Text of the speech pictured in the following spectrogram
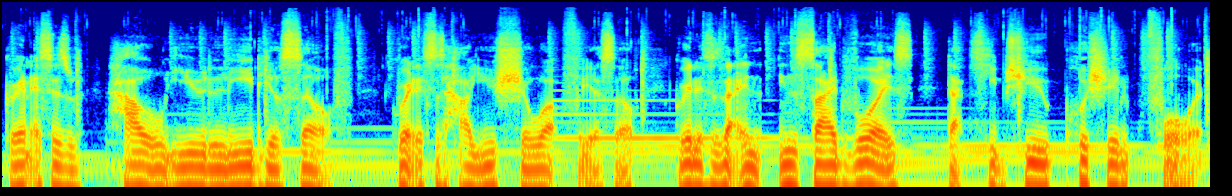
Greatness is how you lead yourself Greatness is how you show up for yourself. Greatness is that in, inside voice that keeps you pushing forward.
